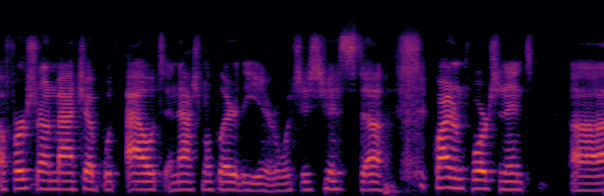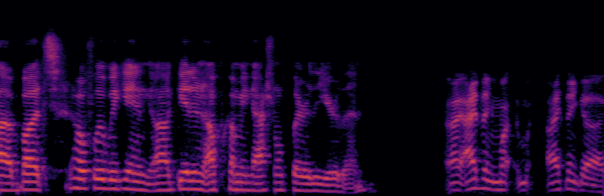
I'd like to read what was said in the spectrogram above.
a first round matchup without a National Player of the Year, which is just uh, quite unfortunate. Uh, but hopefully we can uh, get an upcoming National Player of the Year then. I, think I think uh,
